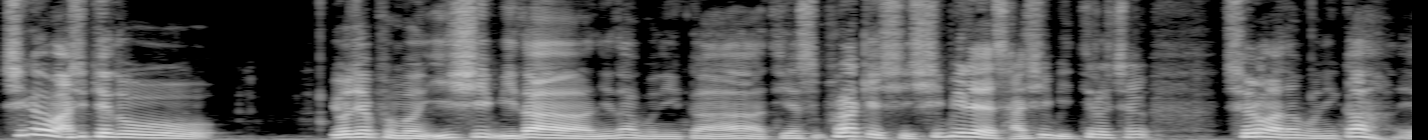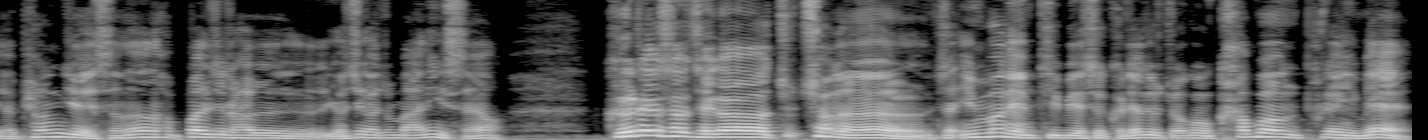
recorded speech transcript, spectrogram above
지금 아쉽게도 이 제품은 22단이다 보니까 뒤에 스프라켓이 11에 42T를 채, 채용하다 보니까 예, 평지에서는 헛발질할 여지가 좀 많이 있어요. 그래서 제가 추천을 인문 MTB에서 그래도 조금 카본 프레임에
